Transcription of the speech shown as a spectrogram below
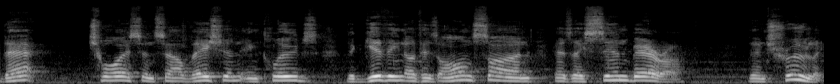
that choice and salvation includes the giving of his own son as a sin bearer, then truly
